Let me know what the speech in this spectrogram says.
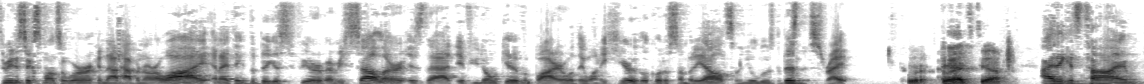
three to six months of work and not have an ROI. And I think the biggest fear of every seller is that if you don't give a buyer what they want to hear, they'll go to somebody else and you'll lose the business, right? Correct. Correct. Yeah. I think it's time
